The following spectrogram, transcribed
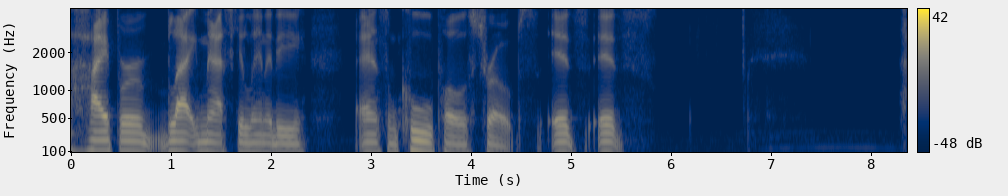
hyper black masculinity and some cool pose tropes. It's it's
